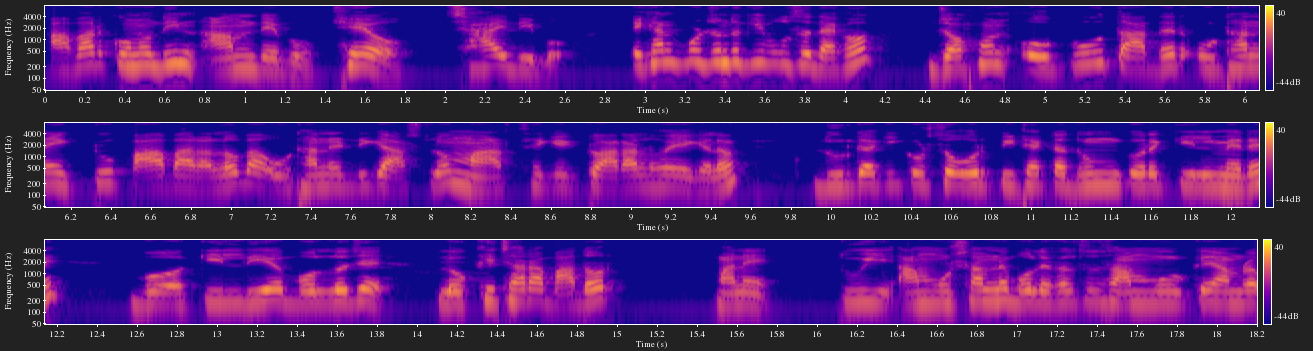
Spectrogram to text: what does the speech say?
আবার কোনোদিন আম দেব, খেও, ছাই দিব। এখান পর্যন্ত কি বলছে দেখো, যখন অপু তাদের উঠানে একটু পা বাড়ালো বা উঠানের দিকে আসলো, মাঠ থেকে একটু আড়াল হয়ে গেল দুর্গা কি করছে? ওর পিঠে একটা ধুম করে কিল মেরে কিল দিয়ে বলল যে, লক্ষ্মী ছাড়া বাদর। মানে তুই আম্মুর সামনে বলে ফেলছিস, আম্মুকে আমরা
